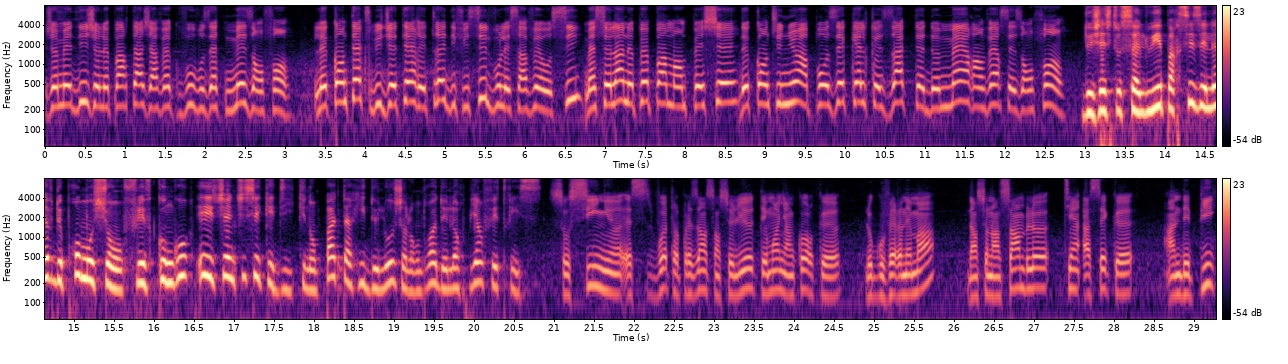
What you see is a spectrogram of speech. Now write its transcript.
je me dis, je le partage avec vous, vous êtes mes enfants. Le contexte budgétaire est très difficile, vous le savez aussi, mais cela ne peut pas m'empêcher de continuer à poser quelques actes de mère envers ces enfants. De gestes salués par ses élèves de promotion, Fleuve Congo et Etienne Tshisekedi, qui n'ont pas tari de loge à l'endroit de leur bienfaitrice. Ce signe, votre présence en ce lieu témoigne encore que le gouvernement, dans son ensemble, tient à ce que, en dépit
